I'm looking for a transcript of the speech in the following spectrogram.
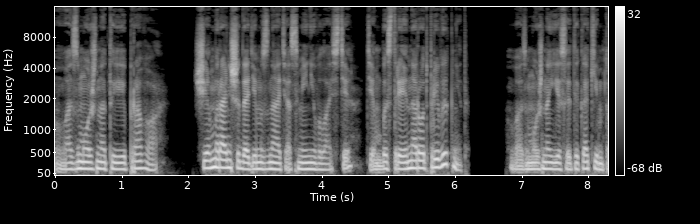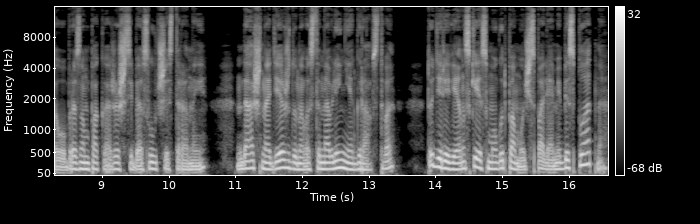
«Возможно, ты и права. Чем раньше дадим знать о смене власти, тем быстрее народ привыкнет. Возможно, если ты каким-то образом покажешь себя с лучшей стороны, дашь надежду на восстановление графства, то деревенские смогут помочь с полями бесплатно.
